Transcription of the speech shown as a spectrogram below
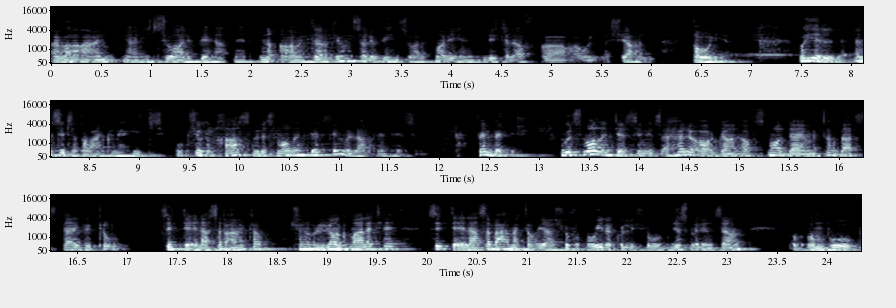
عبارة عن يعني هيك سوالف بيناتنا. نقرأ ونترجم نسولف فيهن سوالف ما بيهن ذيك الأفكار أو الأشياء القوية. وهي الأنسجة طبعا كلها هيك وبشكل خاص بال small intestine وال large intestine فنبلش. small intestine is a hollow organ of small diameter that is typical 6 إلى 7 متر. شنو ال long مالتها؟ 6 إلى 7 متر. يعني شوفوا طويلة كلش. شوفوا بجسم الإنسان. أنبوب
